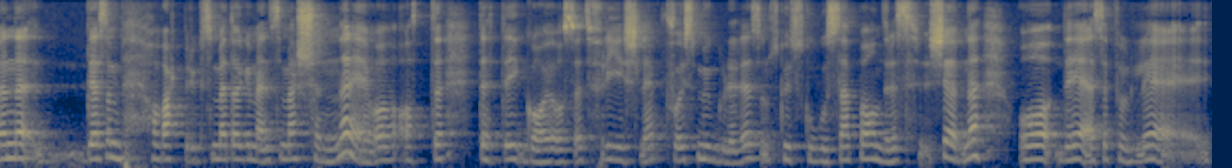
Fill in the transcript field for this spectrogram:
Men eh, det som har vært brukt som et argument som jeg skjønner, er jo at eh, dette ga jo også et frislepp for smuglere som skulle sko seg på andres skjebne. Og det er selvfølgelig eh,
